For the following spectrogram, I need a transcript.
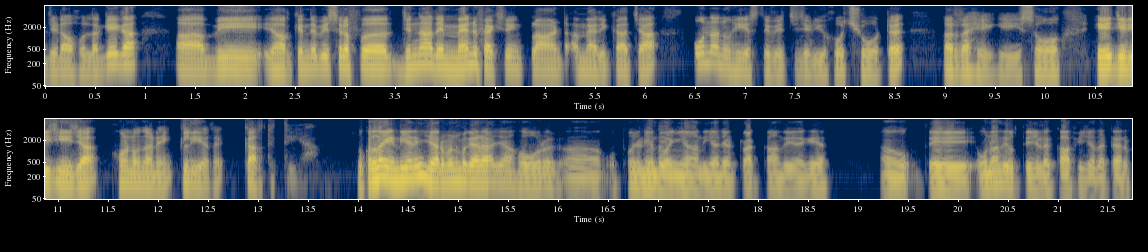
ਜਿਹੜਾ ਉਹ ਲੱਗੇਗਾ। ਵੀ ਕਹਿੰਦੇ ਵੀ ਸਿਰਫ ਜਿਨ੍ਹਾਂ ਦੇ ਮੈਨੂਫੈਕਚਰਿੰਗ ਪਲਾਂਟ ਅਮਰੀਕਾ ਚ ਆ ਉਹਨਾਂ ਨੂੰ ਹੀ ਇਸ ਦੇ ਵਿੱਚ ਜਿਹੜੀ ਉਹ ਛੋਟ ਰਹੇਗੀ। ਸੋ ਇਹ ਜਿਹੜੀ ਚੀਜ਼ ਆ ਹੁਣ ਉਹਨਾਂ ਨੇ ਕਲੀਅਰ ਕਰ ਦਿੱਤੀ ਆ। ਉਹ ਕੱਲਾ ਇੰਡੀਆ ਨਹੀਂ ਜਰਮਨ ਵਗੈਰਾ ਜਾਂ ਹੋਰ ਉੱਥੋਂ ਜਿਹੜੀਆਂ ਦਵਾਈਆਂ ਆਉਂਦੀਆਂ ਜਾਂ ਟਰੱਕ ਆਉਂਦੇ ਹੈਗੇ ਆ ਤੇ ਉਹਨਾਂ ਦੇ ਉੱਤੇ ਜਿਹੜਾ ਕਾਫੀ ਜ਼ਿਆਦਾ ਟੈਰਿਫ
